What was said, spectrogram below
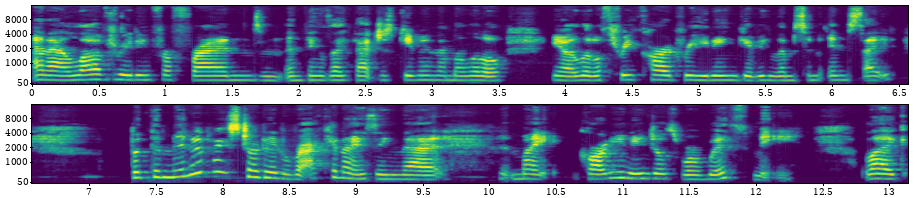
and I loved reading for friends and, and things like that. Just giving them a little, you know, a little three card reading, giving them some insight. But the minute I started recognizing that my guardian angels were with me, like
